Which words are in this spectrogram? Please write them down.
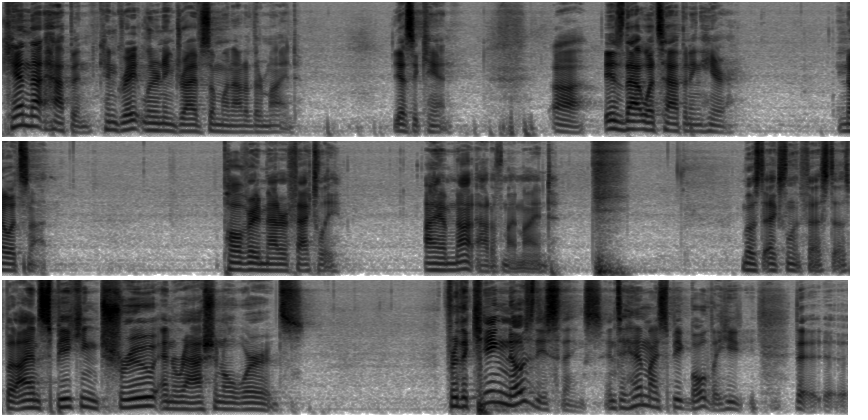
can that happen? Can great learning drive someone out of their mind? Yes, it can. Uh, is that what's happening here? No, it's not. Paul, very matter of factly, I am not out of my mind. Most excellent Festus. But I am speaking true and rational words. For the king knows these things, and to him I speak boldly. He, the,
